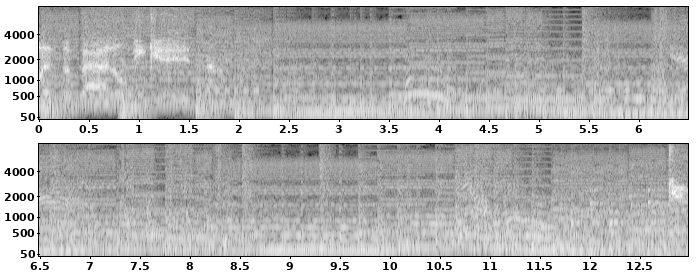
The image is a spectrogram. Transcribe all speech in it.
Let the battle begin. Get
